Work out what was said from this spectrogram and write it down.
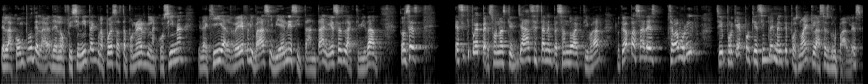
de la compu, de la, de la oficinita, la puedes hasta poner en la cocina, y de aquí al refri vas y vienes y tan tan, y esa es la actividad. Entonces, ese tipo de personas que ya se están empezando a activar, lo que va a pasar es, se va a aburrir. ¿sí? ¿Por qué? Porque simplemente pues no hay clases grupales,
